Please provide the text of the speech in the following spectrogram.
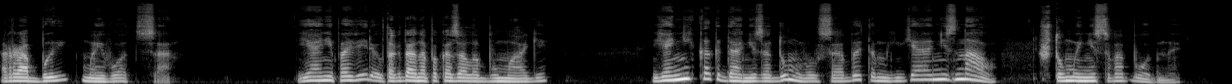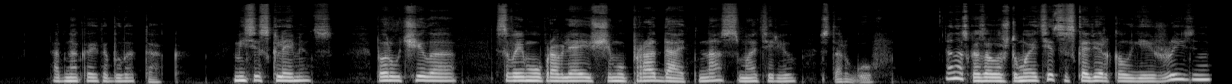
рабы моего отца. Я не поверил, тогда она показала бумаги. Я никогда не задумывался об этом, я не знал, что мы не свободны. Однако это было так. Миссис Клеменс поручила своему управляющему продать нас с матерью с торгов. Она сказала, что мой отец исковеркал ей жизнь,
